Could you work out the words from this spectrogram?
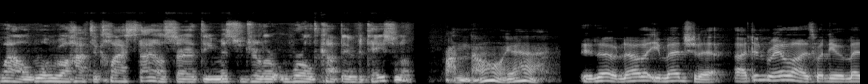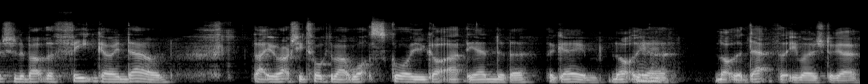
Well, we'll we'll have to clash styles, sir, at the Mr. Driller World Cup Invitational. I know, yeah. You know, now that you mention it, I didn't realise when you were mentioning about the feet going down that you were actually talking about what score you got at the end of the, the game, not the uh, not the depth that you managed to go,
